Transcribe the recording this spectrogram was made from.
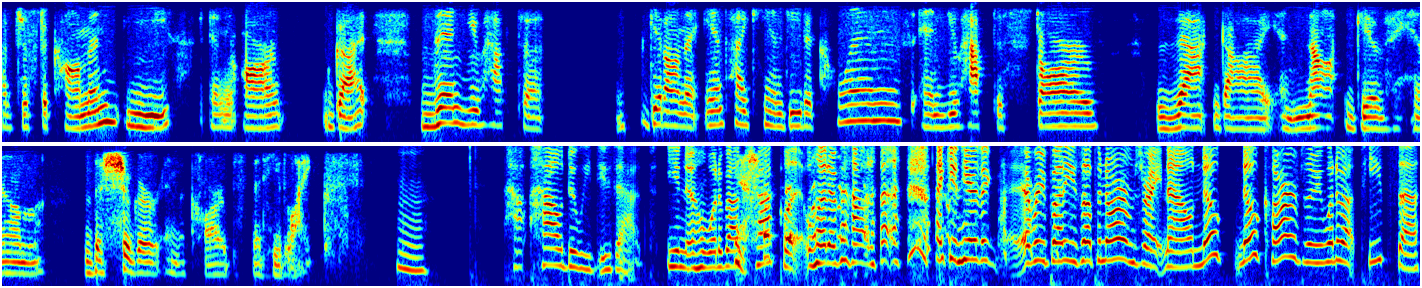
of just a common yeast in our gut, then you have to get on an anti-candida cleanse and you have to starve that guy and not give him the sugar and the carbs that he likes. Hmm. How, how do we do that? You know, what about chocolate? what about I can hear that everybody's up in arms right now. No no carbs. I mean, what about pizza?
